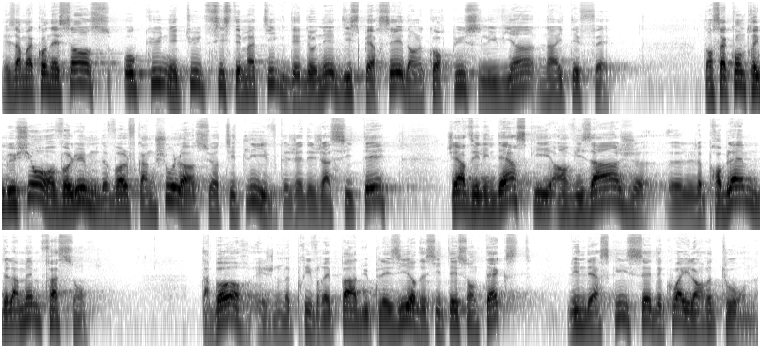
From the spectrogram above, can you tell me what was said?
Mais à ma connaissance, aucune étude systématique des données dispersées dans le corpus livien n'a été faite. Dans sa contribution au volume de Wolfgang Schuller sur Tite-Live que j'ai déjà cité, Jerzy Linderski envisage euh, le problème de la même façon. D'abord, et je ne me priverai pas du plaisir de citer son texte, Linderski sait de quoi il en retourne.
